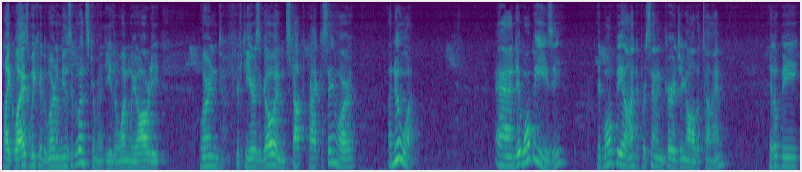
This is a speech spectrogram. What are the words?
Likewise, we could learn a musical instrument, either one we already learned 50 years ago and stopped practicing, or a new one. And it won't be easy. It won't be 100% encouraging all the time. It'll be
